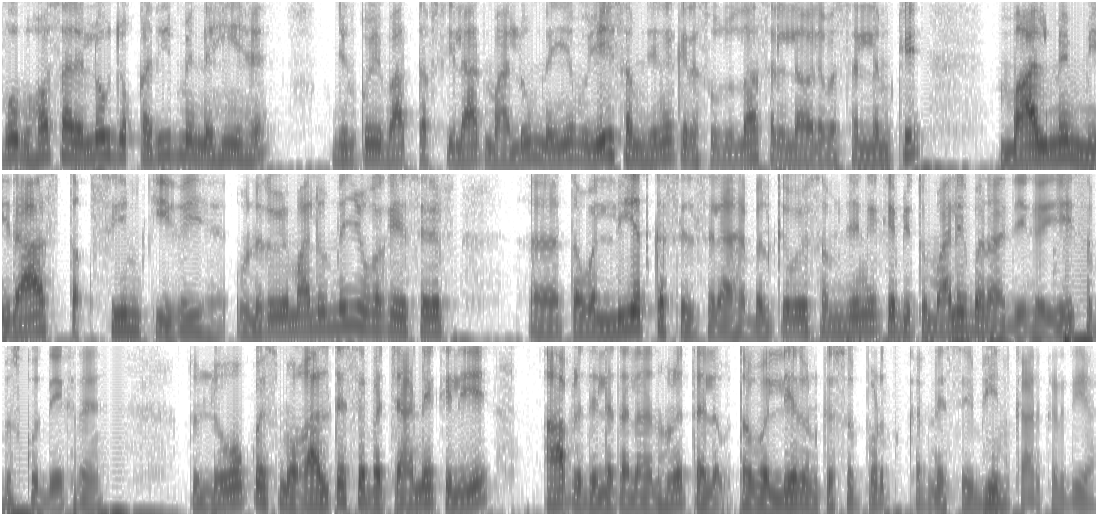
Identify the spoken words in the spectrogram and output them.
وہ بہت سارے لوگ جو قریب میں نہیں ہیں، جن کو یہ بات تفصیلات معلوم نہیں ہے وہ یہی سمجھیں گے کہ رسول اللہ صلی اللہ علیہ وسلم کے مال میں میراث تقسیم کی گئی ہے۔ انہیں تو یہ معلوم نہیں ہوگا کہ یہ صرف تولیت کا سلسلہ ہے، بلکہ وہ یہ سمجھیں گے کہ ابھی تو مالک بنا دی گئی یہی سب اس کو دیکھ رہے ہیں۔ تو لوگوں کو اس مغالطے سے بچانے کے لیے آپ رضی اللہ تعالیٰ عنہ نے تولیت ان کے سپرد کرنے سے بھی انکار کر دیا۔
